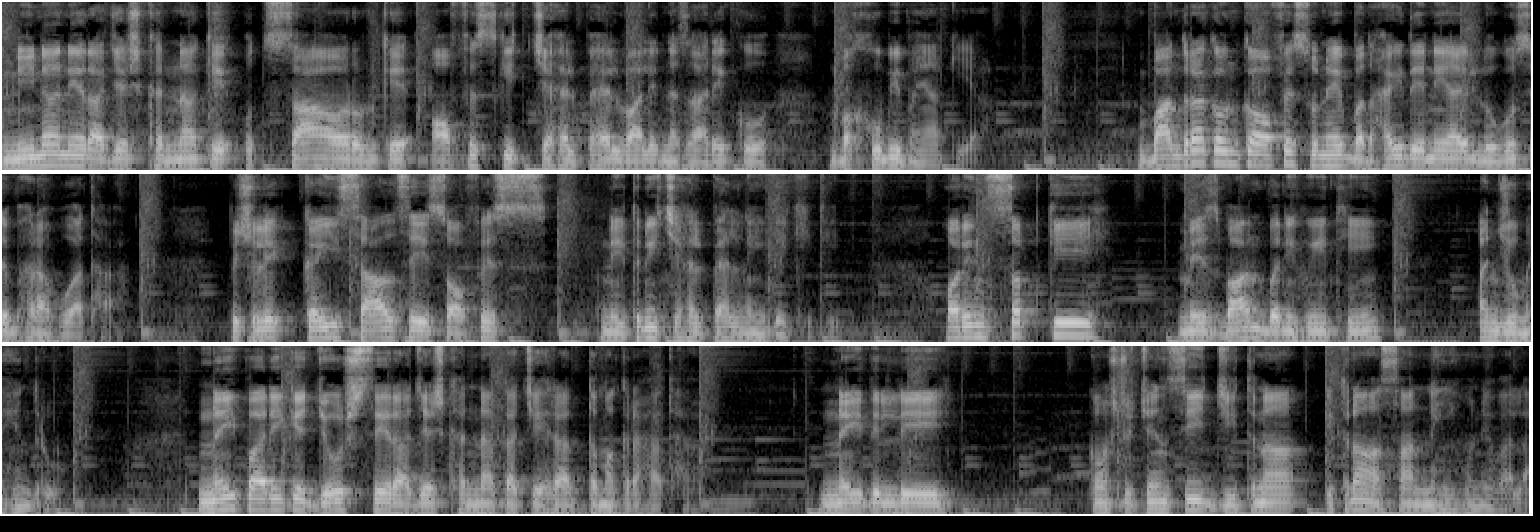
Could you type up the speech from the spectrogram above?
नीना ने राजेश खन्ना के उत्साह और उनके ऑफ़िस की चहल पहल वाले नज़ारे को बखूबी बयां किया। बांद्रा का उनका ऑफ़िस उन्हें बधाई देने आए लोगों से भरा हुआ था। पिछले कई साल से इस ऑफ़िस ने इतनी चहल पहल नहीं देखी थी और इन सब की मेज़बान बनी हुई थी अंजू महेंद्रू। नई पारी के जोश से राजेश खन्ना का चेहरा दमक रहा था। नई दिल्ली कॉन्स्टिट्यूंसी जीतना इतना आसान नहीं होने वाला।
